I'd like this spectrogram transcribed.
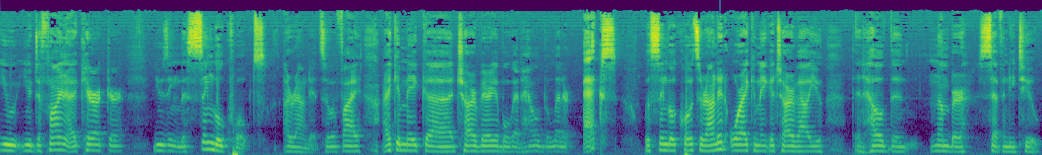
you, you define a character using the single quotes around it. So if I, I can make a char variable that held the letter X with single quotes around it, or I can make a char value that held the number 72.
